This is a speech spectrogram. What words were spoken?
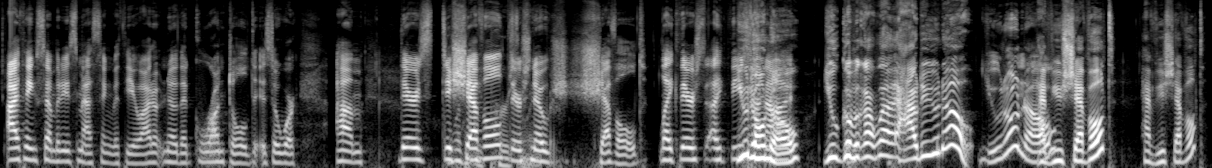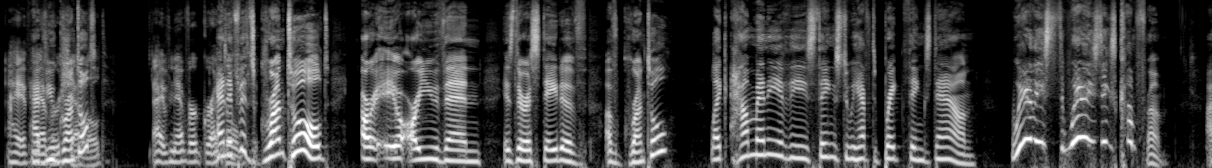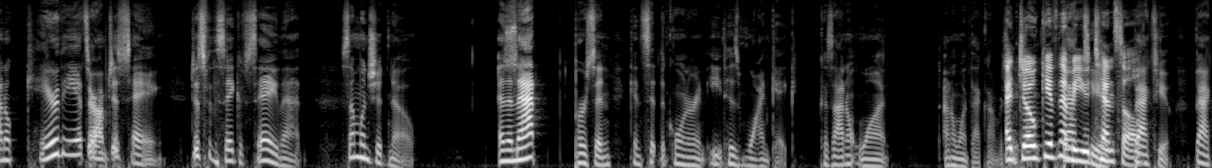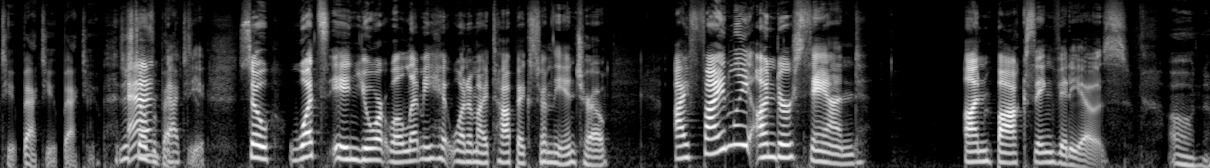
I think somebody's messing with you. I don't know that gruntled is a word. Um, there's disheveled. There's no sheveled. Like there's like these You don't not- know. You go. Well, how do you know? You don't know. Have you shoveled? Have you shoveled? I have, have never you gruntled? I've never gruntled. And if it's gruntled, are are you then? Is there a state of of gruntle? Like how many of these things do we have to break things down? Where these where do these things come from? I don't care the answer. I'm just saying, just for the sake of saying that, someone should know, and then that person can sit in the corner and eat his wine cake because I don't want I don't want that conversation. and don't give them Back a to you. utensil. Back to you. Back to you. Back to you. Back to you. Just and over back, to you. So, what's in your? Well, let me hit one of my topics from the intro. I finally understand unboxing videos. Oh no.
